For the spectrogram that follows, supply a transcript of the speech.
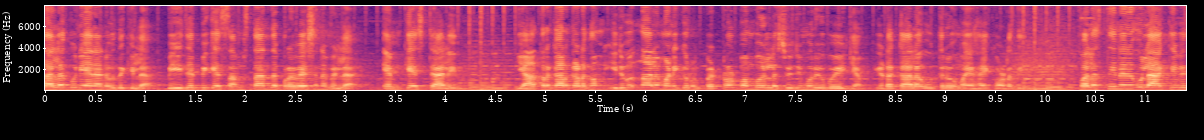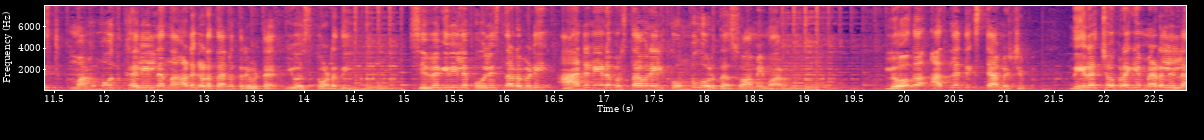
തല കുനിയാൻ അനുവദിക്കില്ല. ബി ജെ പിക്ക് സംസ്ഥാനത്ത് പ്രവേശനമില്ല. എം കെ സ്റ്റാലിൻ. യാത്രക്കാർക്കടക്കം ഇരുപത്തിനാല് മണിക്കൂറും പെട്രോൾ പമ്പുകളിലെ ശുചിമുറി ഉപയോഗിക്കാം. ഇടക്കാല ഉത്തരവുമായി ഹൈക്കോടതി. ഫലസ്തീൻ അനുകൂല ആക്ടിവിസ്റ്റ് മഹ്മൂദ് ഖലീലിനെ നാട് കടത്താൻ ഉത്തരവിട്ട് യു എസ് കോടതി. ശിവഗിരിയിലെ പോലീസ് നടപടി ആന്റണിയുടെ പ്രസ്താവനയിൽ കൊമ്പ് കോർത്ത് സ്വാമിമാർ. ലോക അത്ലറ്റിക്സ് ചാമ്പ്യൻഷിപ്പ് നീരജ് ചോപ്രയ്ക്ക് മെഡലില്ല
